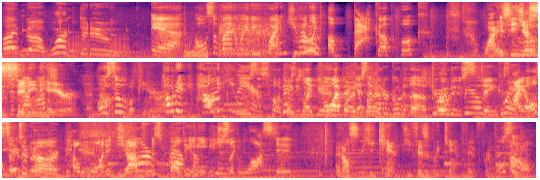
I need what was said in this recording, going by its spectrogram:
I've got work to do. yeah. Also, by the way, dude, why didn't you have like a backup hook? Why is if he just looked at that sitting here and not Also, looking around? how did how did he lose clear. his hook? Was he like, again, oh, I Bud guess I better go to the produce thing because I also took a work help wanted job for You're Mr. Baldini and he just like lost it. And also, he can't. He physically can't fit for the Also, tunnel.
